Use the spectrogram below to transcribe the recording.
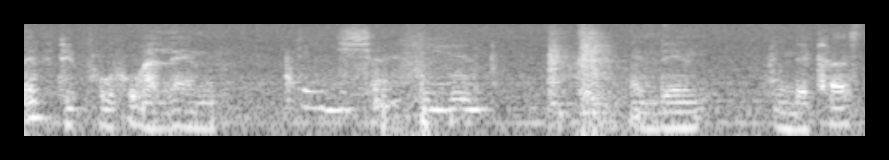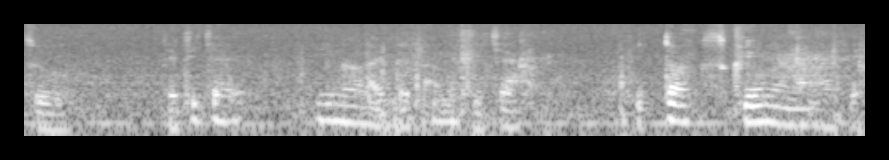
Let the people who are learning shine. Yeah. And then in the class too, the teacher, you know, like the drama teacher, he talks, screaming, and I'm like,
